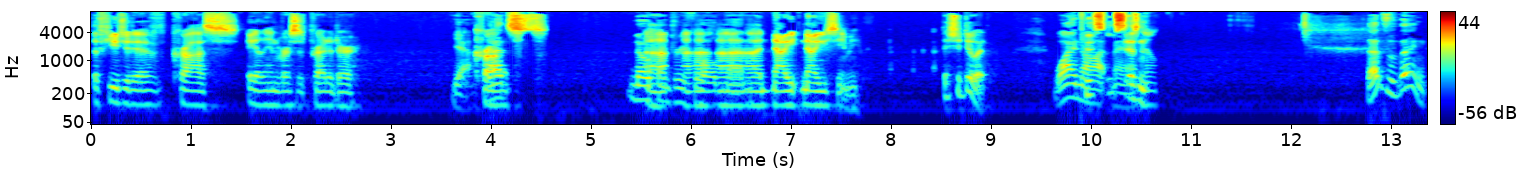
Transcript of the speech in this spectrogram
The Fugitive cross Alien versus Predator yeah, cross No uh, Country for Old Men. uh, now, now you see me. They should do it. Why not, who man? says no? That's the thing.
